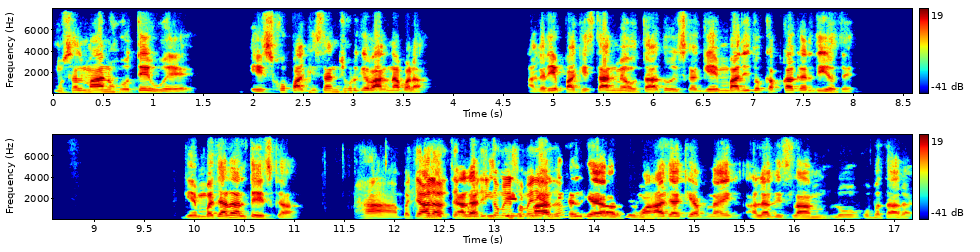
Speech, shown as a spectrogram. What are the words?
مسلمان ہوتے ہوئے اس کو پاکستان چھوڑ کے بھاگنا پڑا۔ اگر یہ پاکستان میں ہوتا تو اس کا گیم بازی تو کب کا کر دیے ہوتے؟ گیم بجا ڈالتے اس کا؟ ہاں بچا ڈالتے نکل گیا اور وہاں جا کے اپنا ایک الگ اسلام لوگوں کو بتا رہا ہے۔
